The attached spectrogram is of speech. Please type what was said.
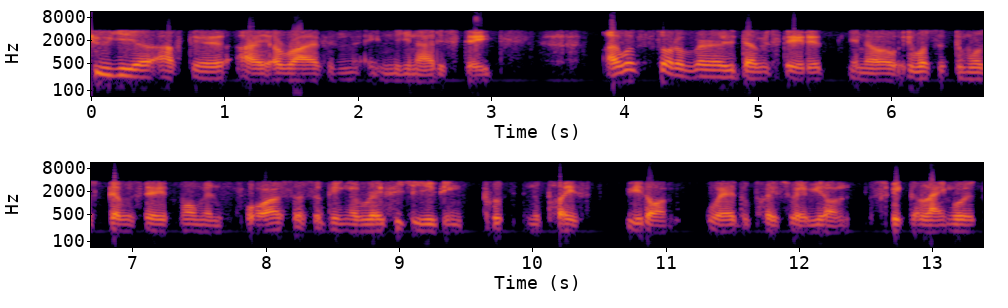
two years after I arrived in, in the United States, I was sort of very devastated. You know, it was the most devastating moment for us as being a refugee, being put in a place we don't, where the place where we don't speak the language,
